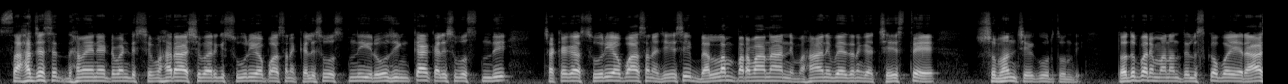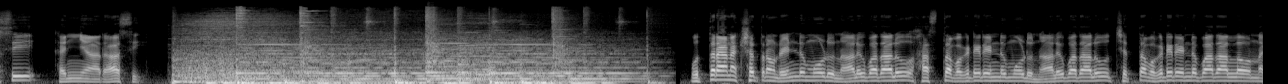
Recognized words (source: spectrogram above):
సహజ సిద్ధమైనటువంటి సింహరాశి వారికి సూర్యోపాసన కలిసి వస్తుంది. ఈరోజు ఇంకా కలిసి వస్తుంది. చక్కగా సూర్యోపాసన చేసి బెల్లం పరమాణాన్ని మహానివేదనగా చేస్తే శుభం చేకూరుతుంది. తదుపరి మనం తెలుసుకోబోయే రాశి కన్యా రాశి. ఉత్తరా నక్షత్రం రెండు మూడు నాలుగు పదాలు హస్త ఒకటి రెండు మూడు నాలుగు పదాలు చిత్త ఒకటి రెండు పదాల్లో ఉన్న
